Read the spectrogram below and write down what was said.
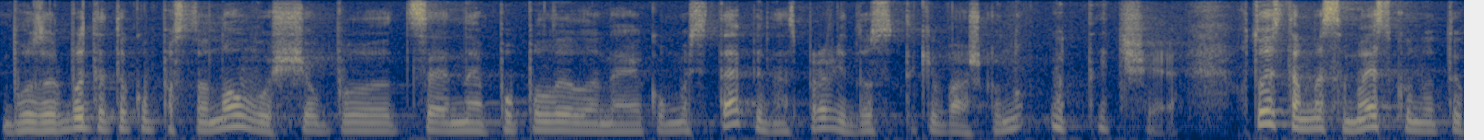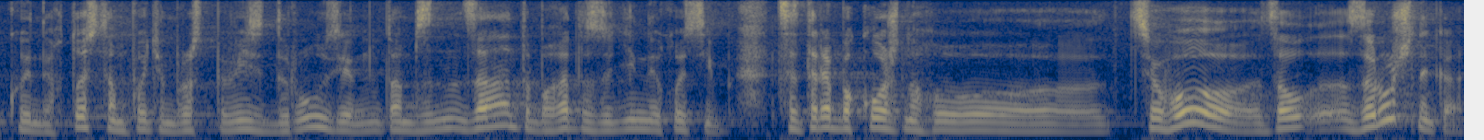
Бо зробити таку постанову, щоб е, це не попалило на якомусь етапі, насправді досить таки важко. Ну, утече. Хтось там смс-ку натикує, хтось там потім розповість друзям. Ну там занадто багато задійних осіб. Це треба кожного цього заручника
